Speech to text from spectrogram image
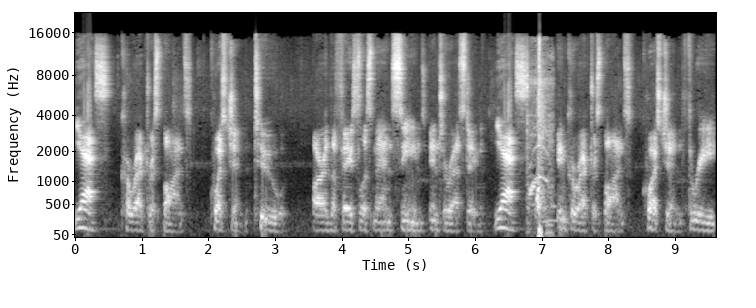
yes. Correct response. Question 2. Are the Faceless Man scenes interesting? Yes. Incorrect response. Question 3.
